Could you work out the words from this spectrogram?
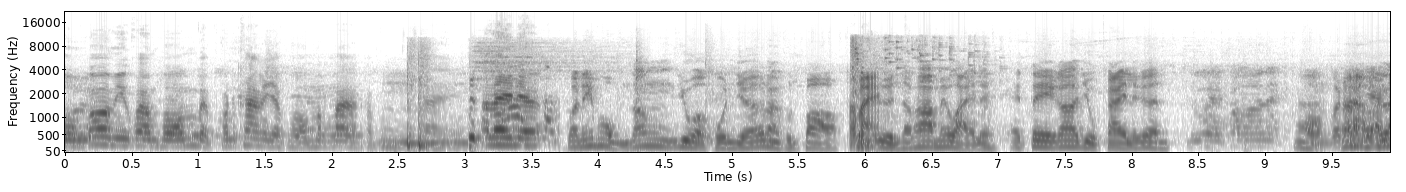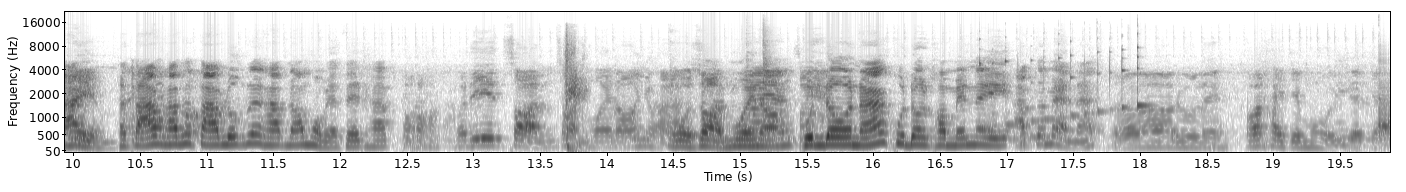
ผมก็มีความพร้อมแบบค่อนข้างจะพร้อมมากๆครับผมใช่อะไรเนี่ย วันนี้ผมต้องอยู่กับคุณเยอะหน่อยคุณปอทำคไม นอื่นสภาพไม่ไหวเลย ไอเต้ก็อยู่ไกลเหลือเกินดูไอ้ปอเนี่ยอะผมก็โดนแย่ง ไล่สตาฟครับสตาฟลุกด้วยครับ น้องผมจะเซตครับวันนี้สอนสอนมวยน้องอยู่ฮะโอ้สอนมวยน้อง คุณโดนนะ คุณโดนคอมเมนต์ใน after match นะ เดี๋ยวเราดูเลยว่าใครจะหมูหรือจะจ่า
